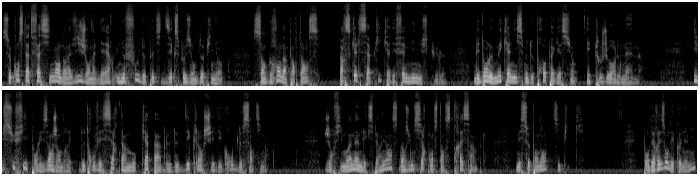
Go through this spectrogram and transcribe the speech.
se constate facilement dans la vie journalière une foule de petites explosions d'opinion, sans grande importance parce qu'elles s'appliquent à des faits minuscules, mais dont le mécanisme de propagation est toujours le même. Il suffit pour les engendrer de trouver certains mots capables de déclencher des groupes de sentiments. J'en fis moi-même l'expérience dans une circonstance très simple, mais cependant typique. Pour des raisons d'économie,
